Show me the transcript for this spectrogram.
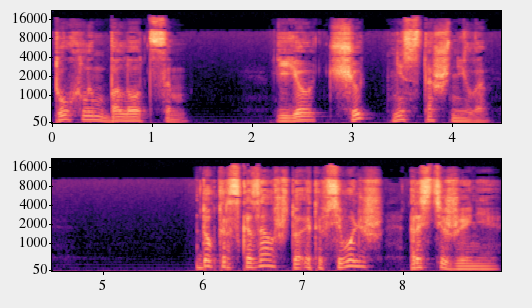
тухлым болотцем. Ее чуть не стошнило. Доктор сказал, что это всего лишь растяжение.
